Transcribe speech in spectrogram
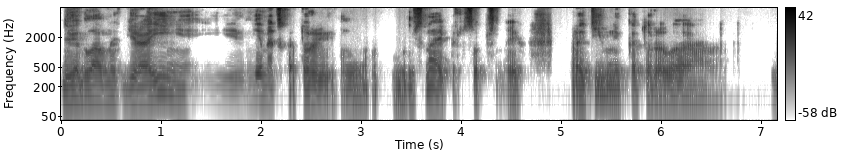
две главных героини и немец, который ну, снайпер, собственно, их противник, которого э,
